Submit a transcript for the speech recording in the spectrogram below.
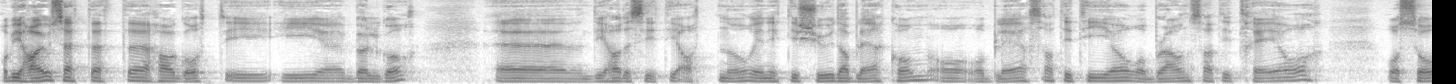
Og vi har jo sett dette har gått i, i eh, bølger. Eh, de hadde sittet i 18 år i 97 da Blair kom, og, og Blair satt i 10 år, og Brown satt i 3 år. Og så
